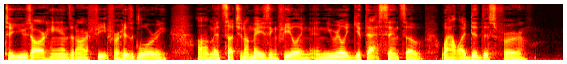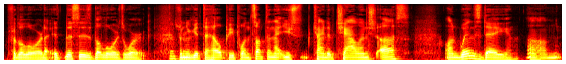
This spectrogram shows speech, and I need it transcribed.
to use our hands and our feet for His glory, um, it's such an amazing feeling, and you really get that sense of wow, I did this for for the Lord. It, this is the Lord's work That's when you get to help people. And something that you kind of challenged us on Wednesday um,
